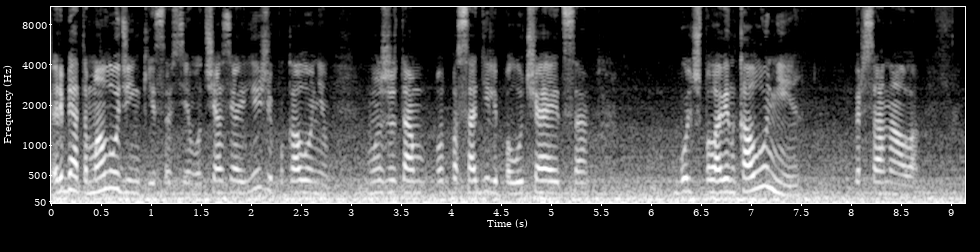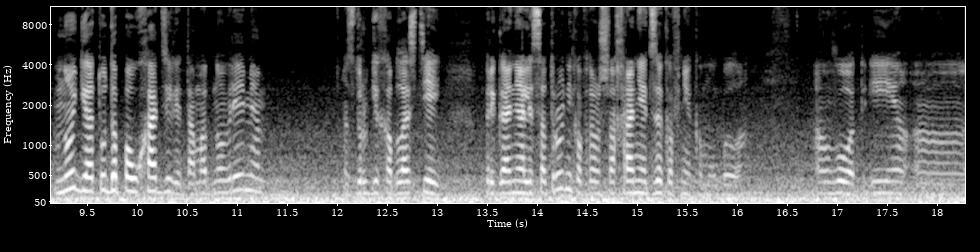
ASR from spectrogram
ребята молоденькие совсем. Вот сейчас я езжу по колониям, мы же там посадили, получается, больше половины колонии персонала. Многие оттуда поуходили. Там одно время с других областей пригоняли сотрудников, потому что охранять зэков некому было. Вот. И э,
